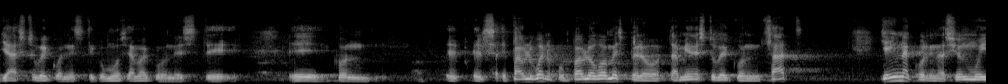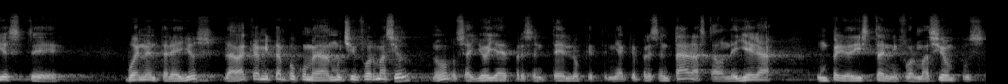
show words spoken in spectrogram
ya estuve con este, ¿cómo se llama? Con este, eh, con Pablo, bueno, con Pablo Gómez, pero también estuve con SAT, y hay una coordinación muy, buena entre ellos. La verdad que a mí tampoco me dan mucha información, ¿no? O sea, yo ya presenté lo que tenía que presentar, hasta donde llega un periodista en información, pues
